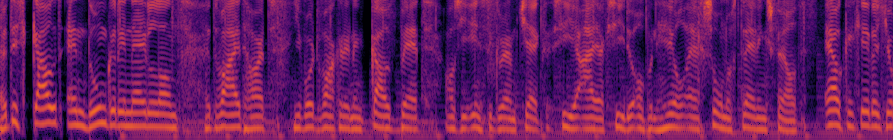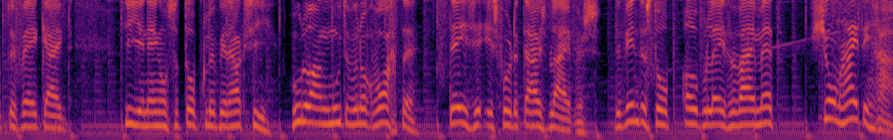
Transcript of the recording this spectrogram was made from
Het is koud en donker in Nederland. Het waait hard. Je wordt wakker in een koud bed. Als je Instagram checkt, zie je Ajaxide op een heel erg zonnig trainingsveld. Elke keer dat je op tv kijkt, zie je een Engelse topclub in actie. Hoe lang moeten we nog wachten? Deze is voor de thuisblijvers. De winterstop overleven wij met John Heitinga.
